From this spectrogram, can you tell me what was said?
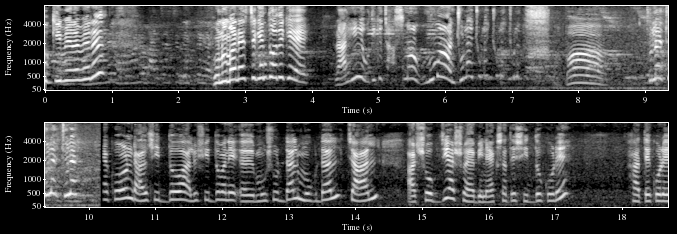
উকি মেরে মেরে? হনুমান এসছে কিন্তু ওদিকে। রাহি, ওদিকে যাস না, হনুমান, চলে চলে চলে চলে। বাবা। চলে চলে চলে। এখন ডাল সিদ্ধ, আলু সিদ্ধ মানে মুসুর ডাল, মুগ ডাল, চাল আর সবজি আর সয়াবিন একসাথে সিদ্ধ করে হাতে করে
